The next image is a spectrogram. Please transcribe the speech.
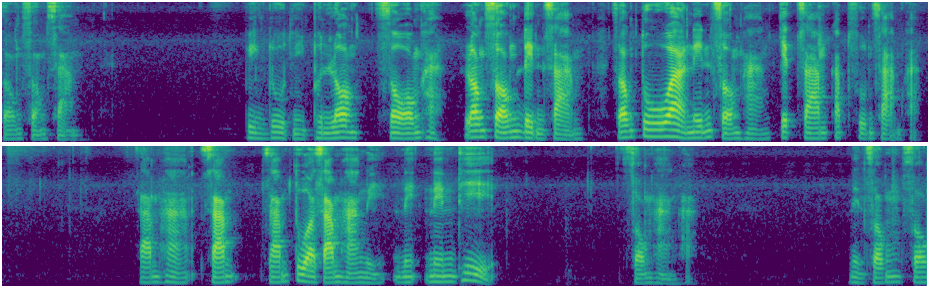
สองสองสามวิ่งรูดนี่เพิ่นลองสองค่ะลองสองเด่นสาม สองตัวเน้นสองหางเจ็ดสามกับศูนย์สามค่ะสามหางสามสามตัวสามหางนี่เนเน้นที่สองหางค่ะ เน้นสองสอง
